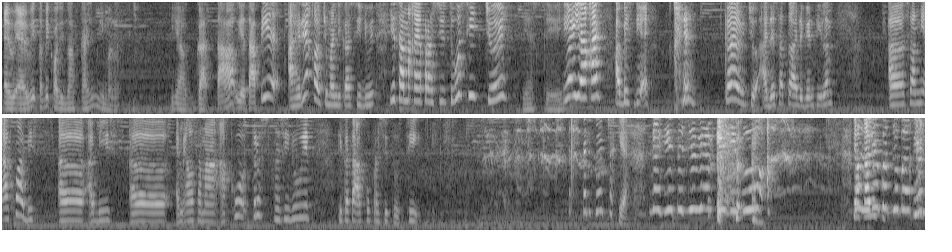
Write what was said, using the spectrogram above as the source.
Ewi-ewi, tapi kalau dinafkahin gimana? Ya gak tahu ya tapi akhirnya kalau cuma dikasih duit ya sama kayak prostitusi cuy. Yes sih. Iya iya kan habis di kan kan lucu ada satu adegan film eh, suami aku habis eh, habis eh, ML sama aku terus ngasih duit. Dikata aku prostitusi. Kan kocak ya? Gak gitu juga sih ibu. setiap kali buat setiap,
